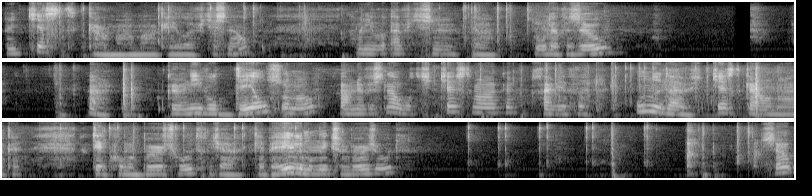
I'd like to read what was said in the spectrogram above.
een chestkamer maken heel eventjes snel. Gaan we in ieder geval eventjes, uh, ja, doe even zo. Nou, kunnen we in ieder geval deels omhoog. Gaan we even snel wat chest maken. Gaan we even 100.000 chestkamer maken. Ik denk gewoon mijn birchwood, want ja, ik heb helemaal niks aan birchwood. Zo,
